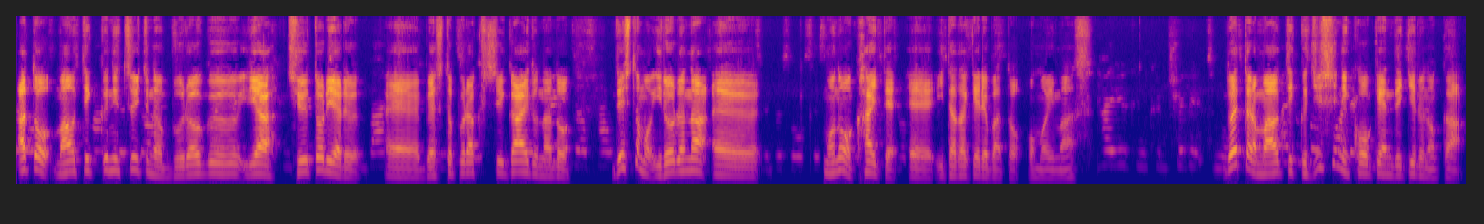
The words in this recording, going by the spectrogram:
あと、 Mautic についてのブログやチュートリアル、えー、 best practice guide など、ぜひともいろいろな、えーものを書いて、えいただければと思います。どうやったら Mautic 自身に貢献できるのか、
